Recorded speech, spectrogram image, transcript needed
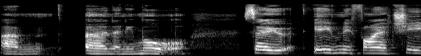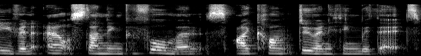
um, earn any more. So even if I achieve an outstanding performance, I can't do anything with it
